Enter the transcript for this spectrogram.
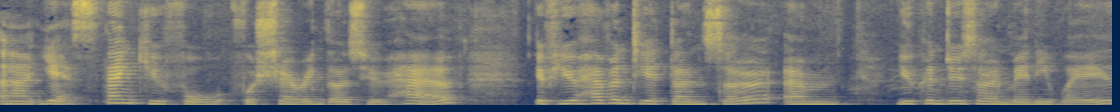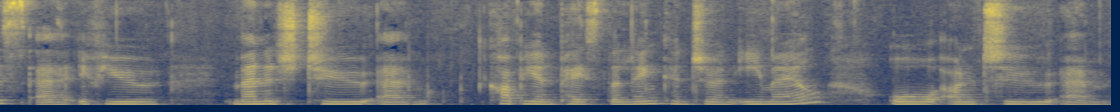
uh, yes, thank you for, for sharing those who have. If you haven't yet done so, um, you can do so in many ways. Uh, if you manage to um, copy and paste the link into an email or onto um,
